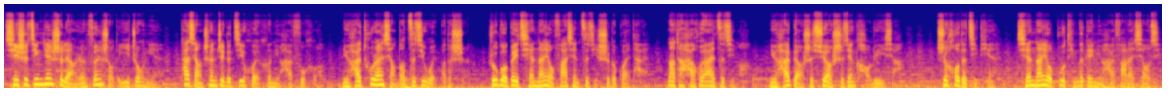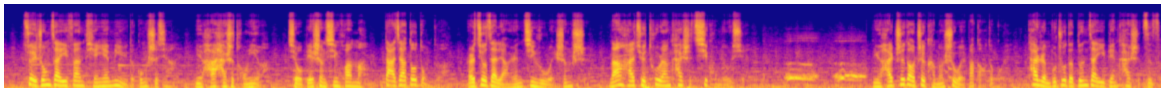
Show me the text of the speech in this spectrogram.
其实今天是两人分手的一周年，他想趁这个机会和女孩复合。女孩突然想到自己尾巴的事，如果被前男友发现自己是个怪胎，那他还会爱自己吗？女孩表示需要时间考虑一下。之后的几天，前男友不停地给女孩发来消息，最终在一番甜言蜜语的攻势下，女孩还是同意了。久别胜新欢嘛，大家都懂得。而就在两人进入尾声时，男孩却突然开始七孔流血。女孩知道这可能是尾巴搞的鬼，她忍不住的蹲在一边开始自责。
